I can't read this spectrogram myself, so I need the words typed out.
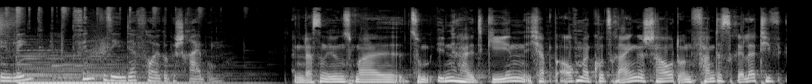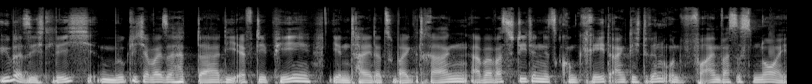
Den Link finden Sie in der Folgebeschreibung. Lassen Sie uns mal zum Inhalt gehen. Ich habe auch mal kurz reingeschaut und fand es relativ übersichtlich. Möglicherweise hat da die FDP ihren Teil dazu beigetragen. Aber was steht denn jetzt konkret eigentlich drin und vor allem, was ist neu?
